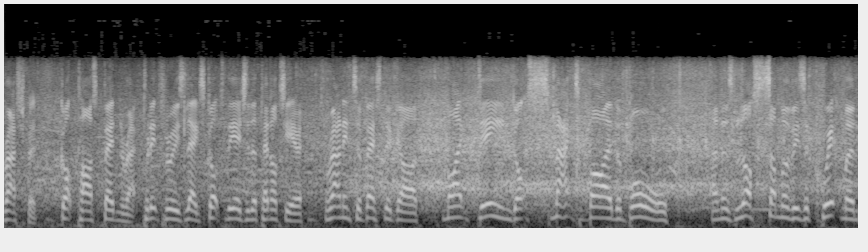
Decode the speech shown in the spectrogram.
Rashford got past Bednarek, put it through his legs, got to the edge of the penalty area, ran into Vestergaard. Mike Dean got smacked by the ball and has lost some of his equipment,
